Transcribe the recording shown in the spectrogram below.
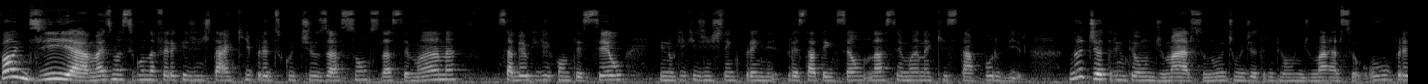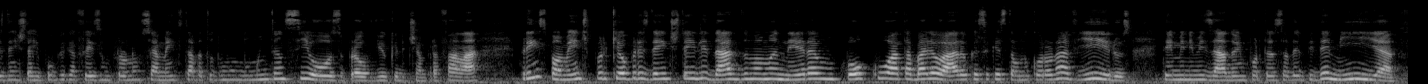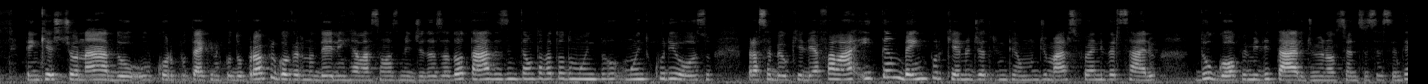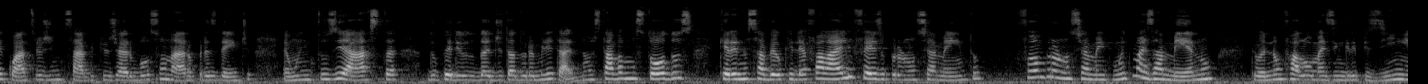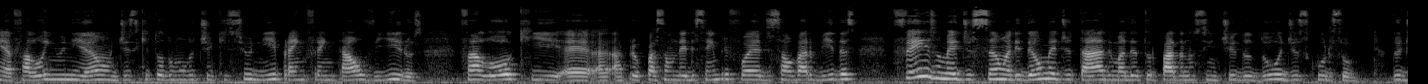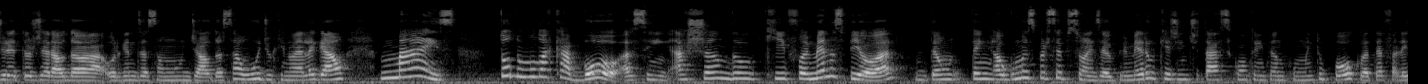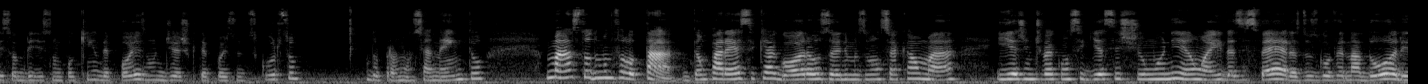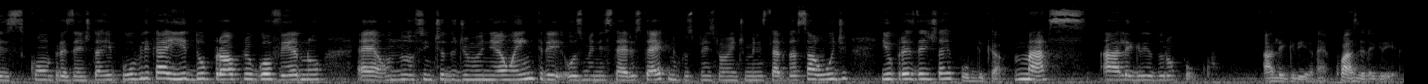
Bom dia! Mais uma segunda-feira que a gente está aqui para discutir os assuntos da semana, saber o que, aconteceu e no que, que a gente tem que pre prestar atenção na semana que está por vir. No dia 31 de março, no último dia 31 de março, o presidente da República fez um pronunciamento, estava todo mundo muito ansioso para ouvir o que ele tinha para falar, principalmente porque o presidente tem lidado de uma maneira um pouco atabalhoada com essa questão do coronavírus, tem minimizado a importância da epidemia, tem questionado o corpo técnico do próprio governo dele em relação às medidas adotadas, então estava todo mundo muito curioso para saber o que ele ia falar. E também porque no dia 31 de março foi aniversário do golpe militar de 1964 e a gente sabe que o Jair Bolsonaro, o presidente, é um entusiasta do período da ditadura militar. Então estávamos todos querendo saber o que ele ia falar, ele fez o pronunciamento, foi um pronunciamento muito mais ameno, então ele não falou mais em gripezinha, falou em união, disse que todo mundo tinha que se unir para enfrentar o vírus, falou que é, a, a, preocupação dele sempre foi a de salvar vidas, fez uma edição, ele deu uma editada, uma deturpada no sentido do discurso do diretor-geral da Organização Mundial da Saúde, o que não é legal, mas todo mundo acabou, assim, achando que foi menos pior. Então, tem algumas percepções. É o primeiro que a gente tá se contentando com muito pouco. Eu até falei sobre isso um pouquinho depois, um dia acho que depois do discurso, do pronunciamento. Mas todo mundo falou, tá, então parece que agora os ânimos vão se acalmar e a gente vai conseguir assistir uma união aí das esferas, dos governadores com o presidente da República e do próprio governo, é, no sentido de uma união entre os ministérios técnicos, principalmente o Ministério da Saúde e o presidente da República. Mas a alegria durou pouco. A alegria, né? Quase alegria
